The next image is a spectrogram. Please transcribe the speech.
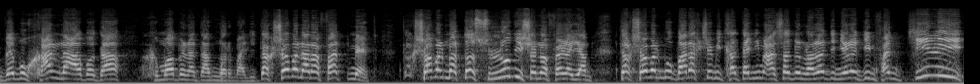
ומוכן לעבודה כמו בן אדם נורמלי. תחשוב על ערפאת מת, תחשוב על מטוס לובי שנופל לים, תחשוב על מובארק שמתחתן עם אסד ונולד עם ילד אינפנטילי,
